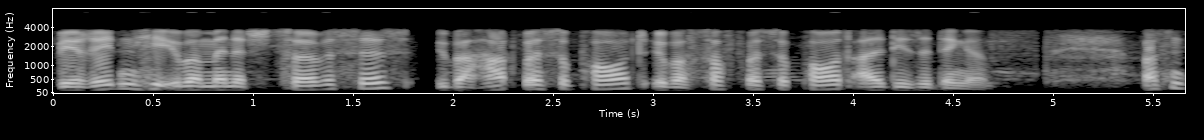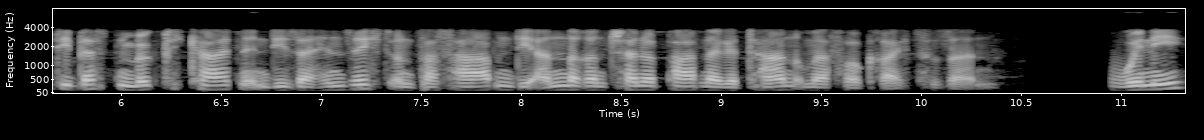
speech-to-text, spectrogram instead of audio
Wir reden hier über Managed Services, über Hardware-Support, über Software-Support, all diese Dinge. Was sind die besten Möglichkeiten in dieser Hinsicht und was haben die anderen Channel-Partner getan, um erfolgreich zu sein? Winnie?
